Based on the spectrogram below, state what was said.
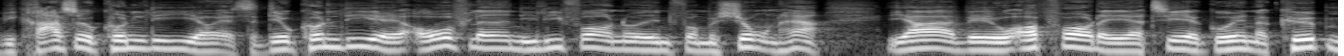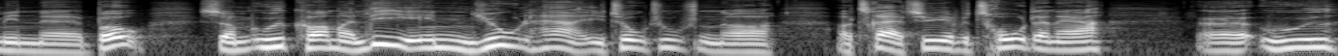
vi krasser jo kun lige, altså det er jo kun lige øh, overfladen, I lige får noget information her. Jeg vil jo opfordre jer til at gå ind og købe min øh, bog, som udkommer lige inden jul her i 2023. Jeg vil tro, den er øh, ude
